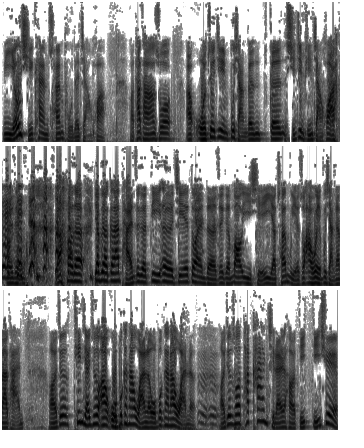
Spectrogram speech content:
你尤其看川普的讲话啊，他常常说啊，我最近不想跟跟习近平讲话，对不对？然后呢，要不要跟他谈这个第二阶段的这个贸易协议啊？川普也说啊，我也不想跟他谈。啊，就听起来就说啊，我不跟他玩了，我不跟他玩了。嗯嗯，啊，就是说他看起来哈的的确，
